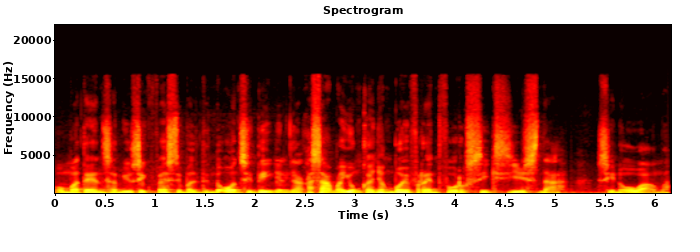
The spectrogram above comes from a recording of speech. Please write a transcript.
umaten sa music festival din noon si Daniel nga kasama yung kanyang boyfriend for 6 years na si Noam.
